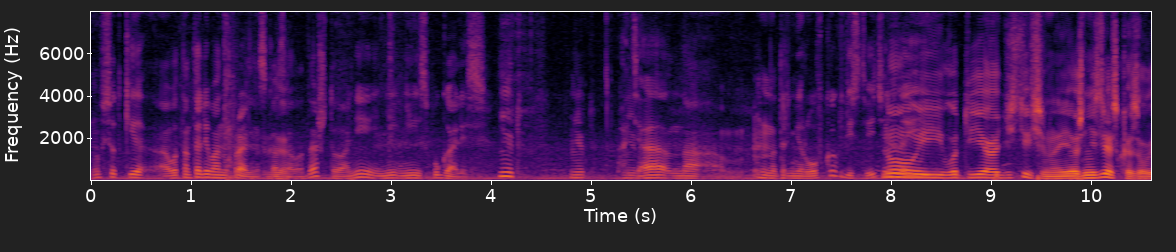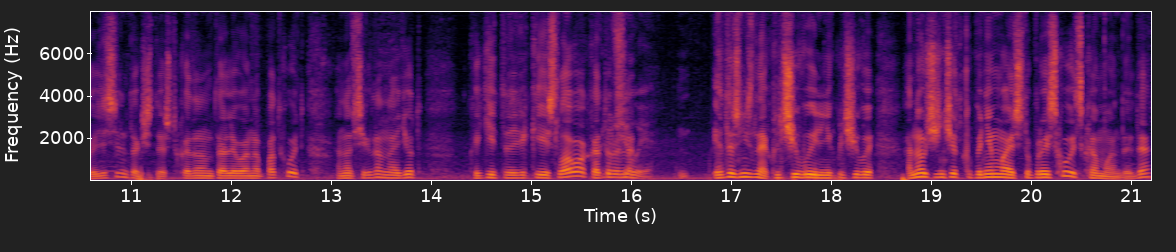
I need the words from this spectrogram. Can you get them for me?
ну все-таки, вот Наталья Ивановна правильно сказала, да, что они не, не испугались. Нет, нет. Хотя на, на тренировках действительно... Ну и- вот я действительно, я же не зря сказал, я действительно так считаю, что когда Наталья Ивановна подходит, она всегда найдет какие-то такие слова, которые... она- Ключевые. Я даже не знаю, ключевые или не ключевые. Она очень четко понимает, что происходит с командой, да?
